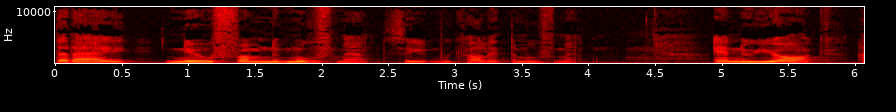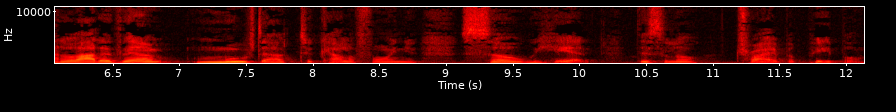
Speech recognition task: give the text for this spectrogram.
that I knew from the movement. See, we call it the movement. In New York, a lot of them moved out to California, so we had this little tribe of people.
